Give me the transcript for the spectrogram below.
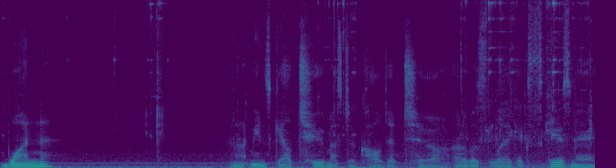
One. And that means Gail 2 must have called it too. I was like, excuse me.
